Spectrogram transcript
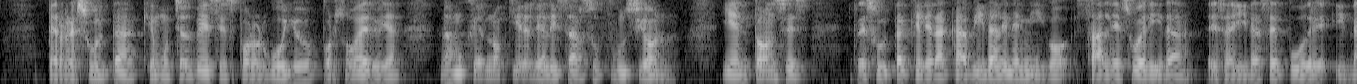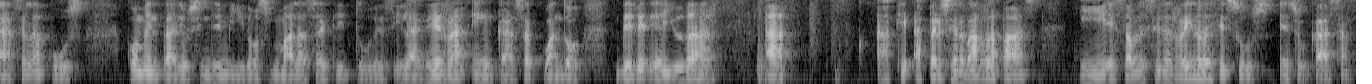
Pero resulta que muchas veces por orgullo, por soberbia, la mujer no quiere realizar su función y entonces resulta que le da cabida al enemigo, sale su herida, esa herida se pudre y nace la pus, comentarios indebidos, malas actitudes y la guerra en casa cuando debe de ayudar a, a, que, a preservar la paz y establecer el reino de Jesús en su casa.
